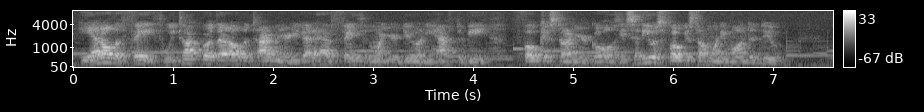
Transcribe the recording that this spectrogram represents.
He had all the faith. We talk about that all the time here. You got to have faith in what you're doing. You have to be focused on your goals. He said he was focused on what he wanted to do,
